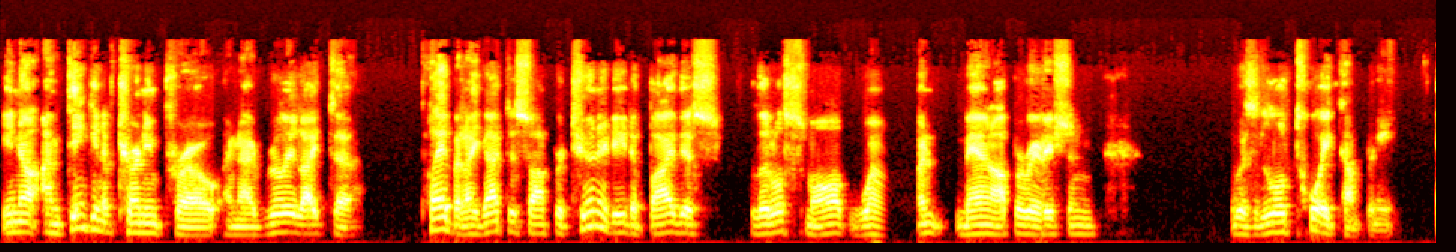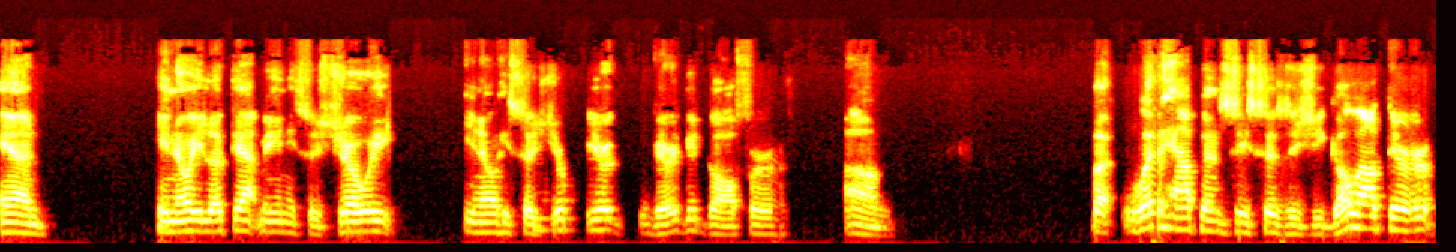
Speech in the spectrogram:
you know, I'm thinking of turning pro and I'd really like to play, but I got this opportunity to buy this little small one man operation. It was a little toy company. And, you know, he looked at me and he says, Joey, you know, he says, You're you're a very good golfer. Um, but what happens, he says, is you go out there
